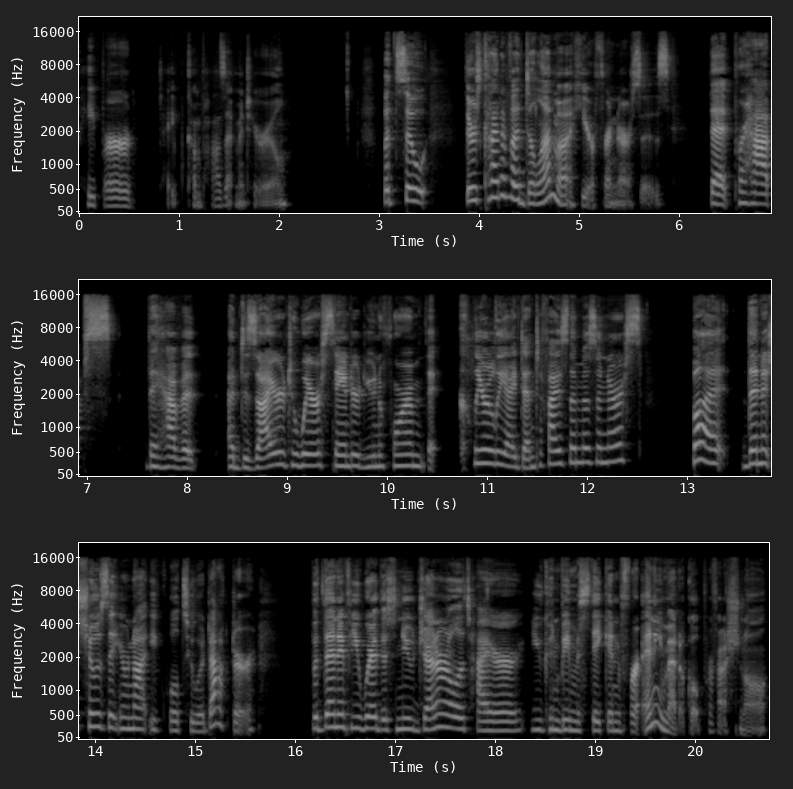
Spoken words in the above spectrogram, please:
paper type composite material. But so there's kind of a dilemma here for nurses that perhaps they have a, a desire to wear a standard uniform that clearly identifies them as a nurse, but then it shows that you're not equal to a doctor. But then if you wear this new general attire, you can be mistaken for any medical professional.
